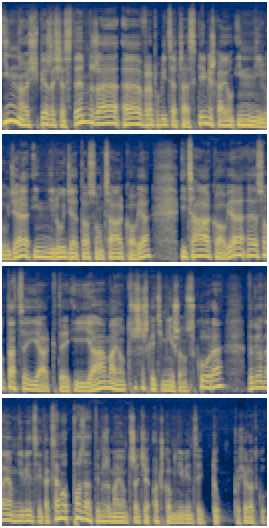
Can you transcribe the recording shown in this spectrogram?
inność bierze się z tym, że e, w Republice Czeskiej mieszkają inni ludzie. Inni ludzie to są Całakowie i Całakowie e, są tacy jak ty i ja, mają troszeczkę ciemniejszą skórę, wyglądają mniej więcej tak samo, poza tym, że mają trzecie oczko mniej więcej tu, po środku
